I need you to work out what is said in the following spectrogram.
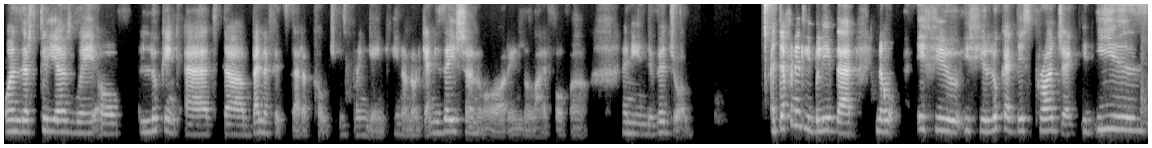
once there's clear way of looking at the benefits that a coach is bringing in an organization or in the life of uh, any individual. I definitely believe that you know if you if you look at this project it is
